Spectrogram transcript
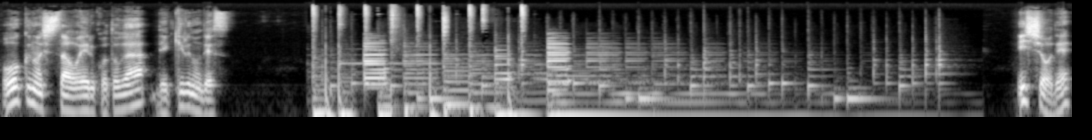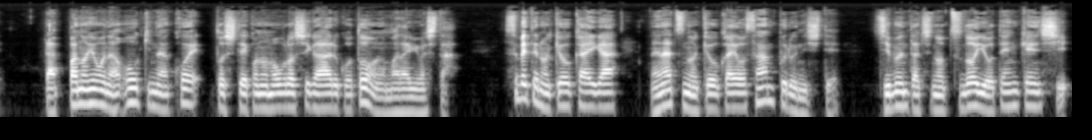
多くの示唆を得ることができるのです。一章で、ラッパのような大きな声としてこの幻があることを学びました。すべての教会が七つの教会をサンプルにして自分たちの集いを点検し、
